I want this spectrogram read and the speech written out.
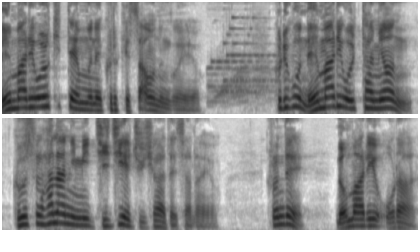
내 말이 옳기 때문에 그렇게 싸우는 거예요. 그리고 내 말이 옳다면 그것을 하나님이 지지해 주셔야 되잖아요. 그런데 너 말이 옳아.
